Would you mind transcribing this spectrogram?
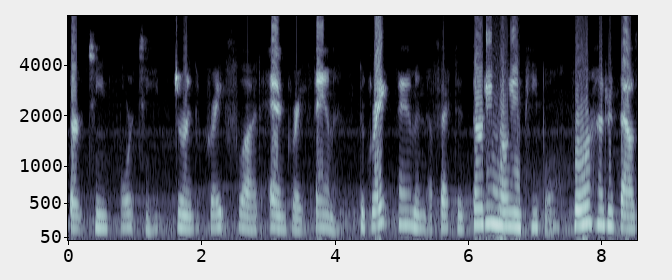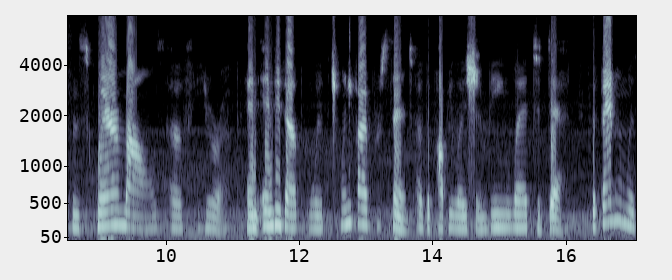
1314 during the Great Flood and Great Famine. The Great Famine affected 30 million people, 400,000 square miles of Europe, and ended up with 25% of the population being led to death. The famine was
